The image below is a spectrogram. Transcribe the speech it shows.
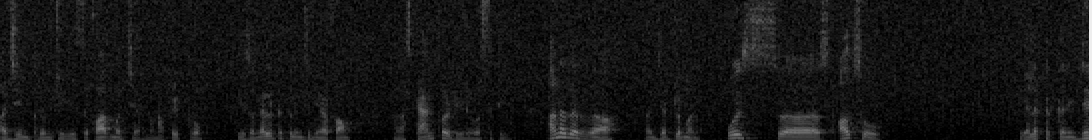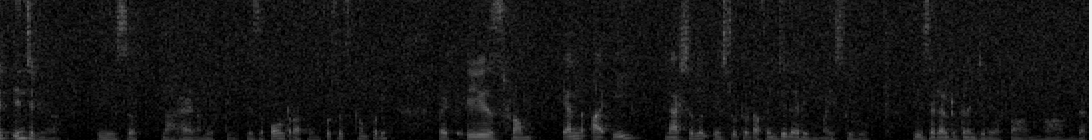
Azim Premji. He is the former chairman of Wipro. He is an electrical engineer from uh, Stanford University. Another uh, gentleman who is uh, also electrical engi- engineer is uh, Narayana Murthy. He is the founder of Infosys company. Right? He is from NIE, National Institute of Engineering, Mysuru. He is an electrical engineer from uh, that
